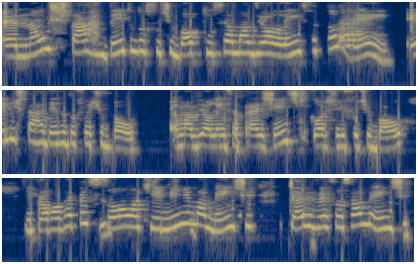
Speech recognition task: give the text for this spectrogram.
é, não estar dentro do futebol, porque isso é uma violência também. Ele estar dentro do futebol é uma violência para gente que gosta de futebol e para qualquer pessoa que minimamente quer viver socialmente.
